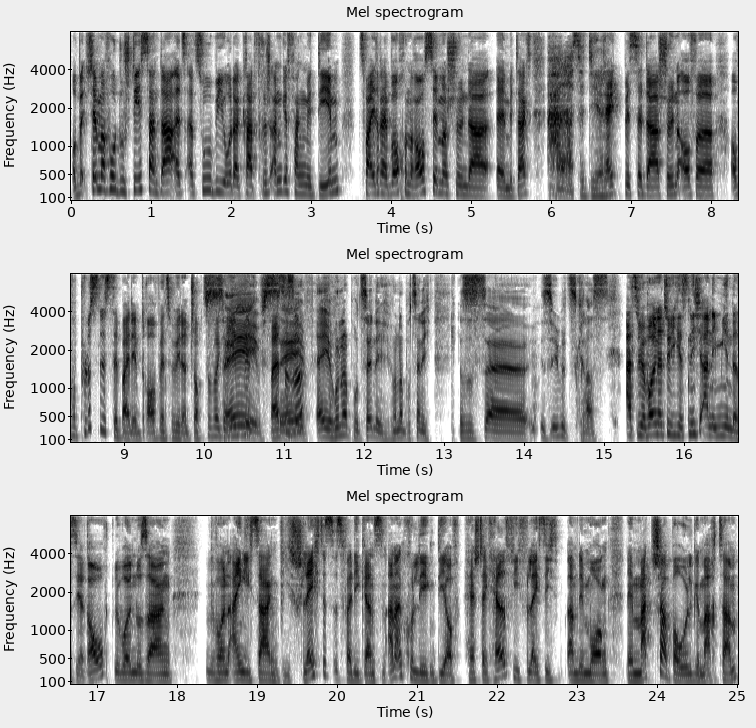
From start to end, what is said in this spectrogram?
Und stell dir mal vor, du stehst dann da als Azubi oder gerade frisch angefangen mit dem, zwei, drei Wochen rauchst du immer schön da äh, mittags, ah, da hast du direkt bist du da schön auf der auf Plusliste bei dem drauf, wenn es mal wieder einen Job zu vergeben gibt. Weißt safe. so? Ey, hundertprozentig, hundertprozentig. Das ist, äh, ist übelst krass. Also wir wollen natürlich jetzt nicht animieren, dass ihr raucht. Wir wollen nur sagen, wir wollen eigentlich sagen, wie schlecht es ist, weil die ganzen anderen Kollegen, die auf Hashtag Healthy vielleicht sich am dem Morgen eine Matcha Bowl gemacht haben,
